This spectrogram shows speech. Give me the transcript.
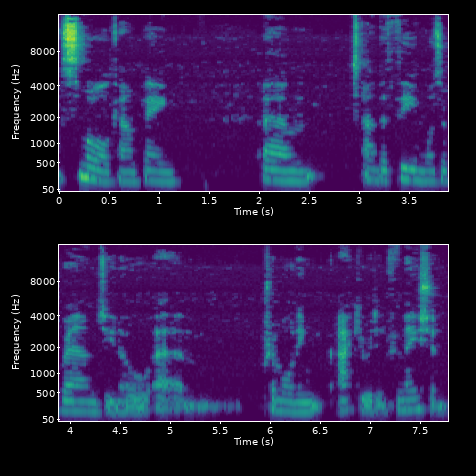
a small campaign. Um, and the theme was around, you know, um, promoting accurate information.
